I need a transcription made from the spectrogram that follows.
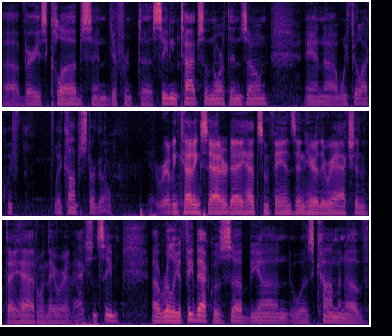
uh, various clubs and different uh, seating types of the north end zone. And uh, we feel like we've we accomplished our goal. You had a ribbon cutting Saturday. Had some fans in here. The reaction that they had when they were in. The reaction seemed uh, really. The feedback was uh, beyond was common of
